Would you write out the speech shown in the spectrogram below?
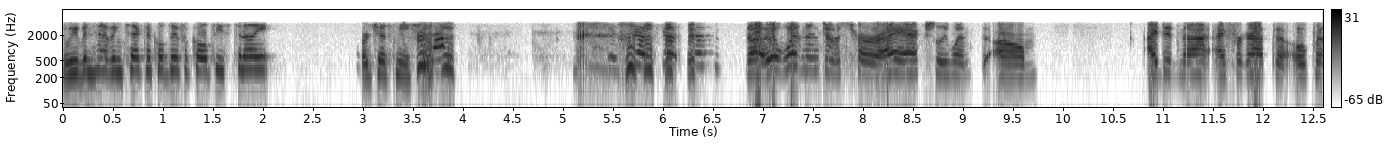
Have we been having technical difficulties tonight? Or just me? No, it wasn't just her. I actually went um I did not I forgot to open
